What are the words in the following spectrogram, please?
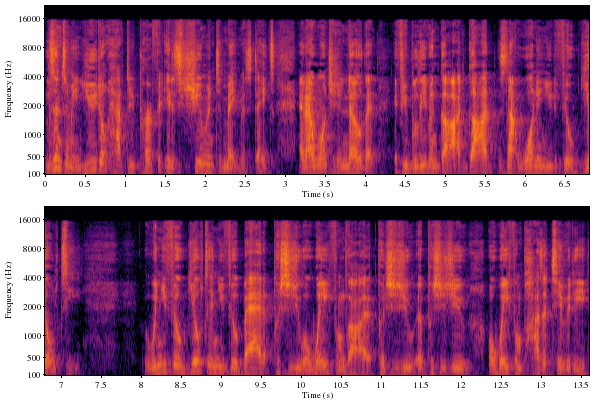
Listen to me, you don't have to be perfect. It is human to make mistakes. And I want you to know that if you believe in God, God is not wanting you to feel guilty. When you feel guilty and you feel bad, it pushes you away from God. It pushes you, it pushes you away from positivity.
